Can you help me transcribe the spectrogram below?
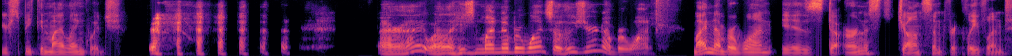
you're speaking my language. All right, well, he's my number one. So who's your number one? My number one is D'Ernest Johnson for Cleveland.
